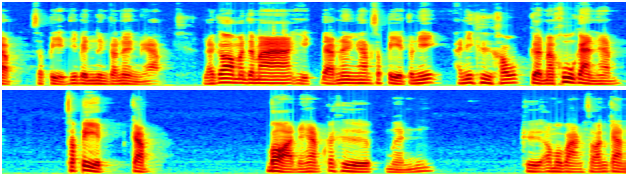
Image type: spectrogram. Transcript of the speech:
กับสปีดที่เป็น1ต่อ1นะครับแล้วก็มันจะมาอีกแบบหนึ่งครับสปีดตัวนี้ อันนี้คือเขาเกิดมาคู่กันครับสปีดกับบอร์ดนะครับ ก็คือเหมือน คือเอามาวางซ้อนกัน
